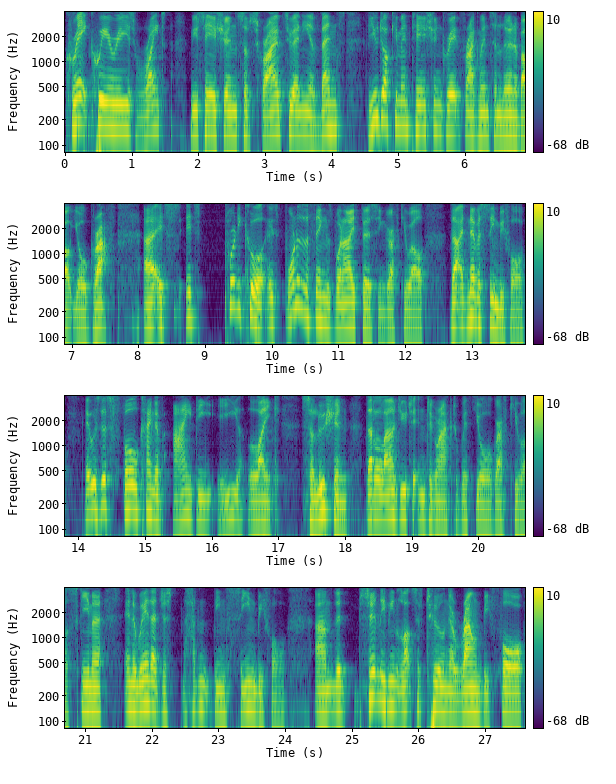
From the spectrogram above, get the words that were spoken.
create queries, write mutations, subscribe to any events, view documentation, create fragments, and learn about your graph. Uh, it's it's pretty cool. It's one of the things when I first seen GraphQL that I'd never seen before. It was this full kind of IDE like solution that allowed you to interact with your GraphQL schema in a way that just hadn't been seen before. Um, there'd certainly been lots of tooling around before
